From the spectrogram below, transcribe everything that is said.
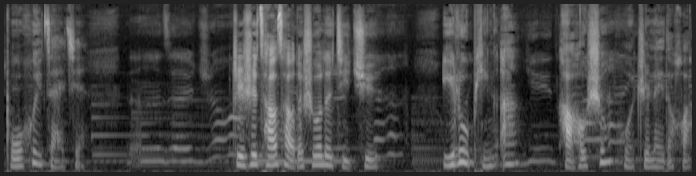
不会再见。只是草草的说了几句“一路平安，好好生活”之类的话，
